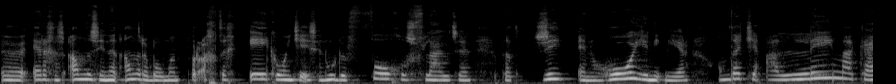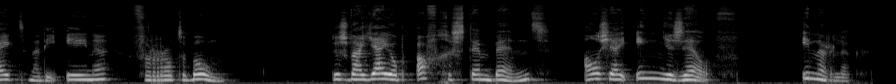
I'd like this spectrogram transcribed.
uh, ergens anders in een andere boom een prachtig eekhoorntje is en hoe de vogels fluiten. Dat zie en hoor je niet meer, omdat je alleen maar kijkt naar die ene verrotte boom. Dus waar jij op afgestemd bent, als jij in jezelf, innerlijk,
